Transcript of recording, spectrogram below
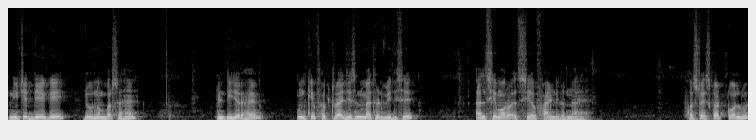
नीचे दिए गए जो नंबर्स हैं इंटीजर हैं, उनके फैक्टराइजेशन मेथड विधि से एल सी एम और एच सी एफ़ फाइंड करना है। फ़र्स्ट है इसका twelve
